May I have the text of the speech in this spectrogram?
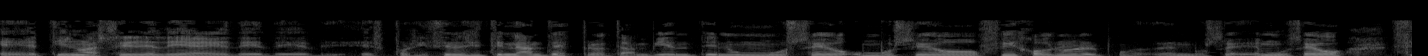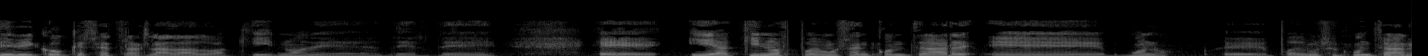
eh, tiene una serie de, exposiciones itinerantes, pero también tiene un museo, un museo fijo, ¿no? El, museo, cívico que se ha trasladado aquí, ¿no? desde eh, y aquí nos podemos encontrar, eh, bueno, podemos encontrar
